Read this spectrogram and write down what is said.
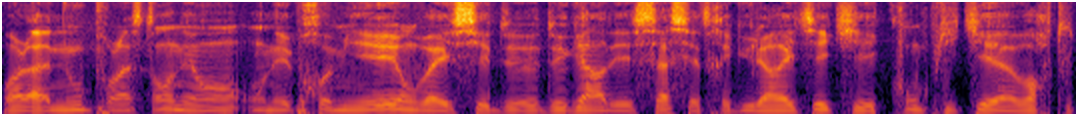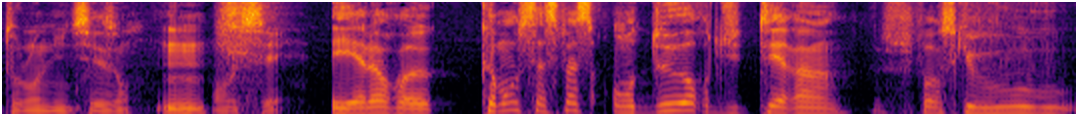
Voilà, nous pour l'instant on est, en- on est premier, on va essayer de, de garder ça, cette régularité qui est compliquée à avoir tout au long d'une saison. Mhm. On le sait. Et alors, euh, comment ça se passe en dehors du terrain? Je pense que vous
